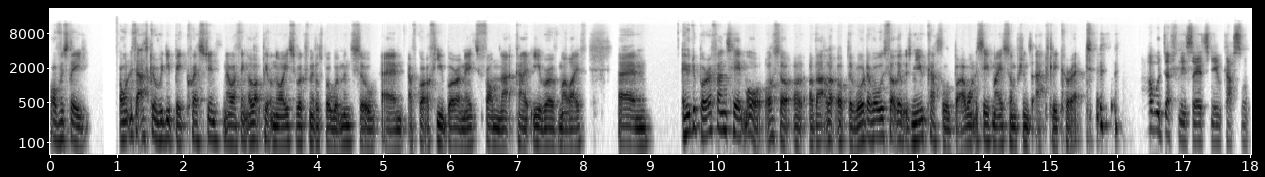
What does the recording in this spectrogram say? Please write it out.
obviously. I wanted to ask a really big question. Now, I think a lot of people know I used to work for Middlesbrough Women, so um, I've got a few Boro mates from that kind of era of my life. Um, who do Boro fans hate more, us or, or, or, that up the road? I've always felt it was Newcastle, but I want to see if my assumption's actually correct. I would definitely say it's Newcastle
